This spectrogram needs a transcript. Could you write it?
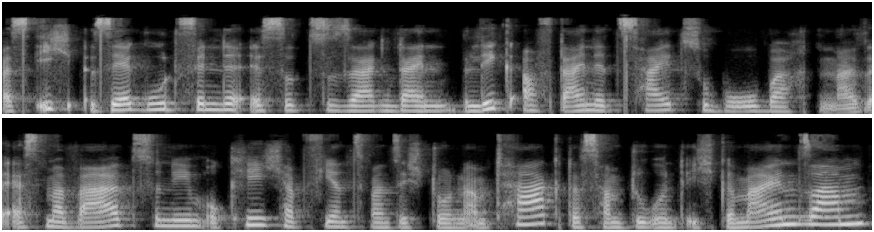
was ich sehr gut finde, ist sozusagen deinen Blick auf deine Zeit zu beobachten. Also erstmal wahrzunehmen, okay, ich habe 24 Stunden am Tag, das haben du und ich gemeinsam.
